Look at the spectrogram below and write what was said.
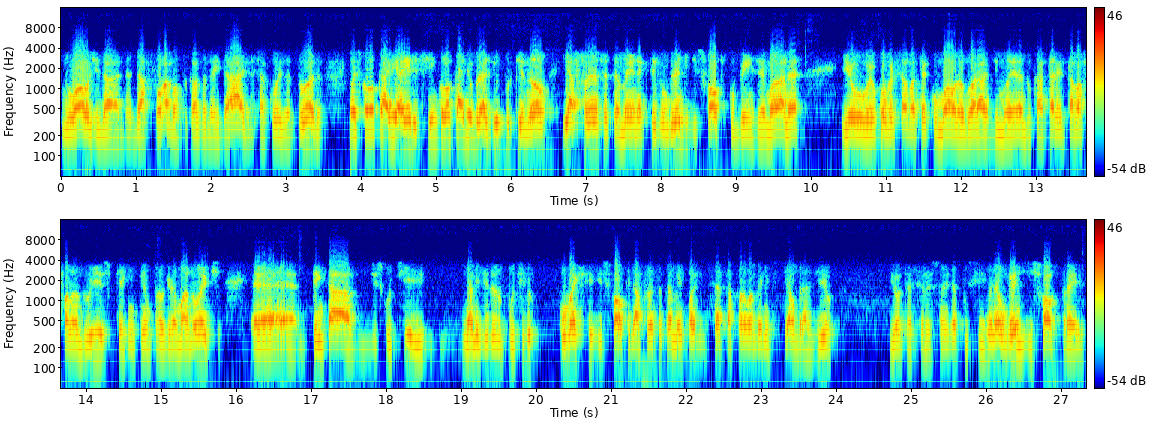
no auge da, da, da forma por causa da idade, essa coisa toda, mas colocaria ele sim, colocaria o Brasil, por que não? E a França também, né? Que teve um grande desfalque com o Benzema, né? E eu, eu conversava até com o Mauro agora de manhã do Qatar, ele estava falando isso, porque a gente tem um programa à noite, é, tentar discutir, na medida do possível, como é que esse desfalque da França também pode, de certa forma, beneficiar o Brasil e outras seleções. É possível, né? Um grande desfalque para eles.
